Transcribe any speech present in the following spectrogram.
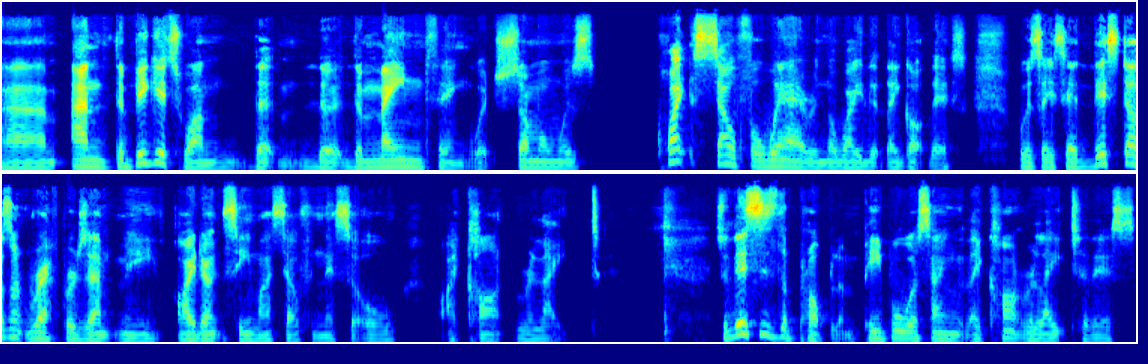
Um, and the biggest one, that the the main thing, which someone was quite self-aware in the way that they got this, was they said, "This doesn't represent me. I don't see myself in this at all. I can't relate." So this is the problem. People were saying that they can't relate to this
